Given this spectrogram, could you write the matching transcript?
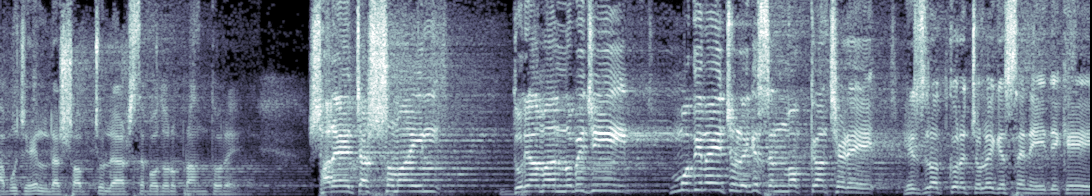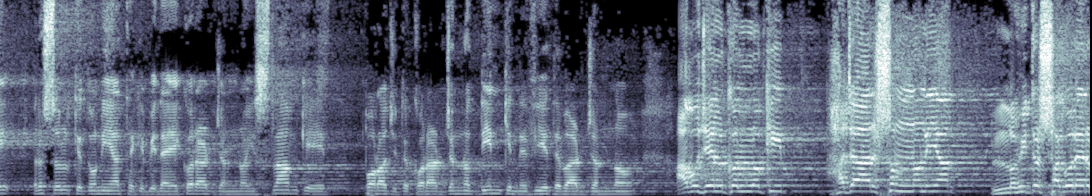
আবু জেহেলরা সব চলে আসছে বদর প্রান্তরে। সাড়ে চারশো মাইল দূরে আমার নবীজি মদিনায় চলে গেছেন মক্কা ছেড়ে। হিজরত করে চলে গেছেন এইদিকে। রসুলকে দুনিয়া থেকে বিদায় করার জন্য, ইসলামকে পরাজিত করার জন্য, দিনকে নেভিয়ে দেবার জন্য। আবু জেল করল কি? হাজার সৈন্য নিয়া লোহিত সাগরের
